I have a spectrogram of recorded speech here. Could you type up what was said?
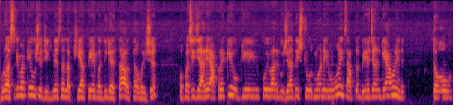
ગ્રોસરીમાં કેવું છે જિજ્ઞેસને લખી આપીએ એ બધી લેતા આવતા હોય છે. તો પછી જ્યારે આપણે કેવું કે કોઈ વાર ગુજરાતી સ્ટોરમાં ને એવું હોય ને આપણે બે જણ ગયા હોય ને, તો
